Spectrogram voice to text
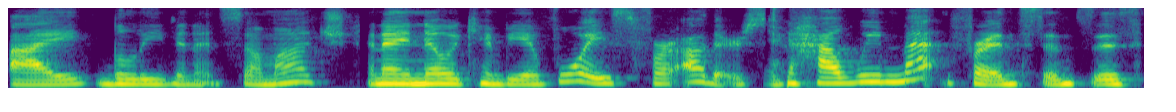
I believe in it so much. And I know it can be a voice for others. Yeah. How we met, for instance, is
